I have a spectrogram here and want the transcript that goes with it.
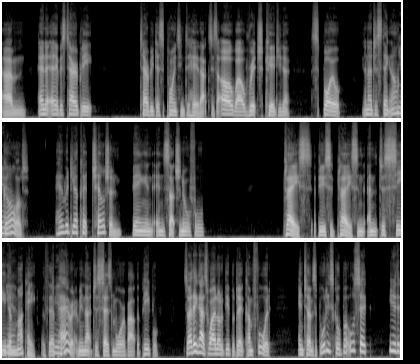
Um, and it, it was terribly, terribly disappointing to hear that because it's like, oh well, rich kid, you know, spoiled, and I just think, oh Yeah. God, who would look at children being in, in such an awful place, abusive place, and and just see the money of their Yeah. parent? I mean, that just says more about the people. So I think that's why a lot of people don't come forward in terms of boarding school, but also, you know, the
